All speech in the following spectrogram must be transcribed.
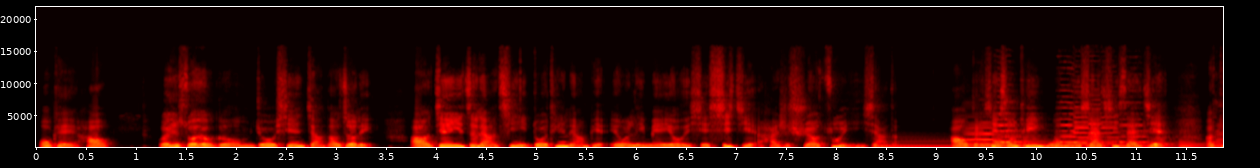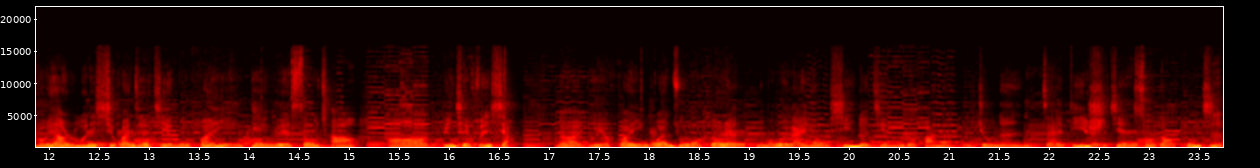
OK，好，关于所有格我们就先讲到这里啊。建议这两期你多听两遍，因为里面有一些细节还是需要注意一下的。好，感谢收听，我们下期再见啊。同样，如果你喜欢这个节目，欢迎订阅、收藏啊，并且分享。那也欢迎关注我个人。那么未来有新的节目的话呢，你就能在第一时间收到通知。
